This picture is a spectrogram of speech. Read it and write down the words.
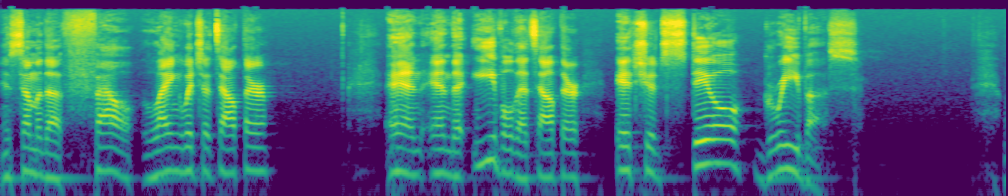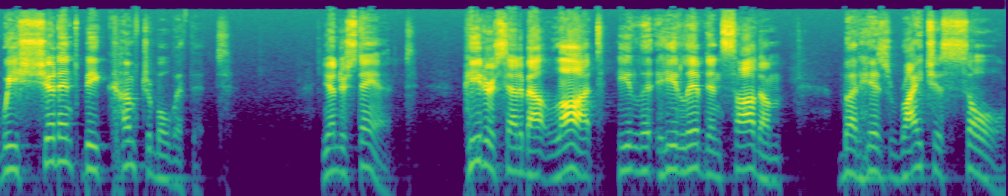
and some of the foul language that's out there and, and the evil that's out there. It should still grieve us. We shouldn't be comfortable with it. You understand? Peter said about Lot, he, li- he lived in Sodom, but his righteous soul,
